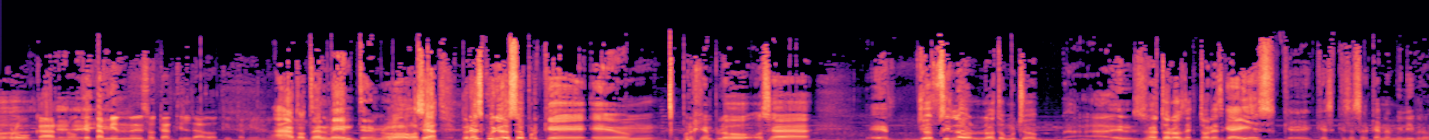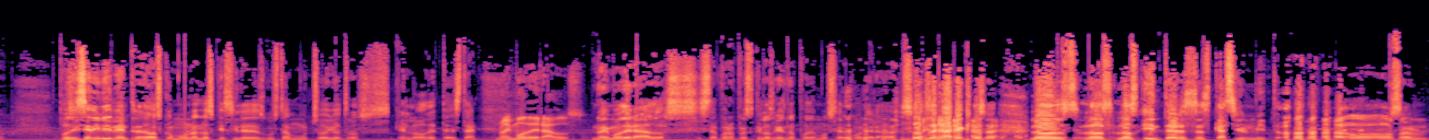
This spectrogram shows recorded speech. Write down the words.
por provocar, ¿no? Que también eso te ha tildado a ti también, ¿no? Ah, totalmente, ¿no? O sea, pero es curioso porque, eh, por ejemplo, o sea, eh, yo sí lo noto mucho, ah, sobre todo los lectores gays que, que- que se acercan a mi libro. Pues sí se dividen entre dos, como unos los que sí les gusta mucho y otros que lo detestan. No hay moderados. No hay moderados. O sea, bueno, pero es que los gays no podemos ser moderados. O sea, incluso los, los, los inters es casi un mito. o, son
